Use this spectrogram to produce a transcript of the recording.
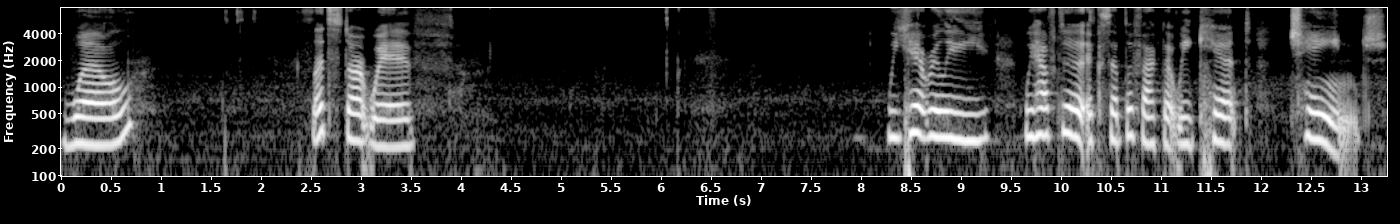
Well, let's start with we can't really we have to accept the fact that we can't change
